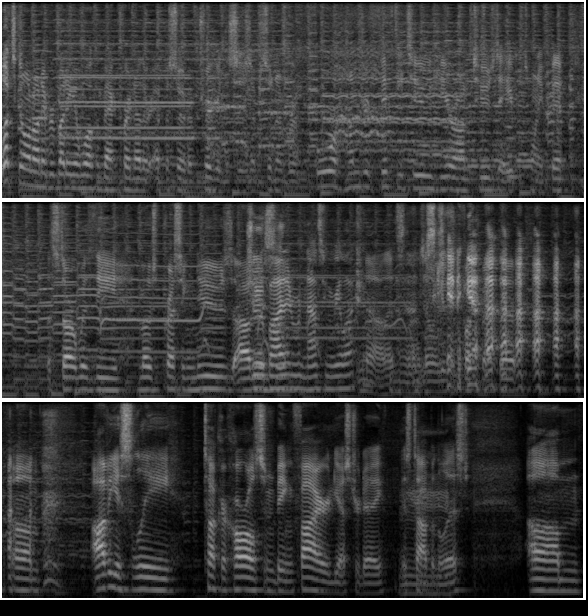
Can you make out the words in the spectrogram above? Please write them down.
What's going on, everybody, and welcome back for another episode of Trigger. This is episode number 452 here on Tuesday, April 25th. Let's start with the most pressing news. Joe Obviously, Biden announcing re-election. No, that's No, not. just gives a kidding. fuck about that. um, obviously, Tucker Carlson being fired yesterday is top of Mm. the list. Um,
